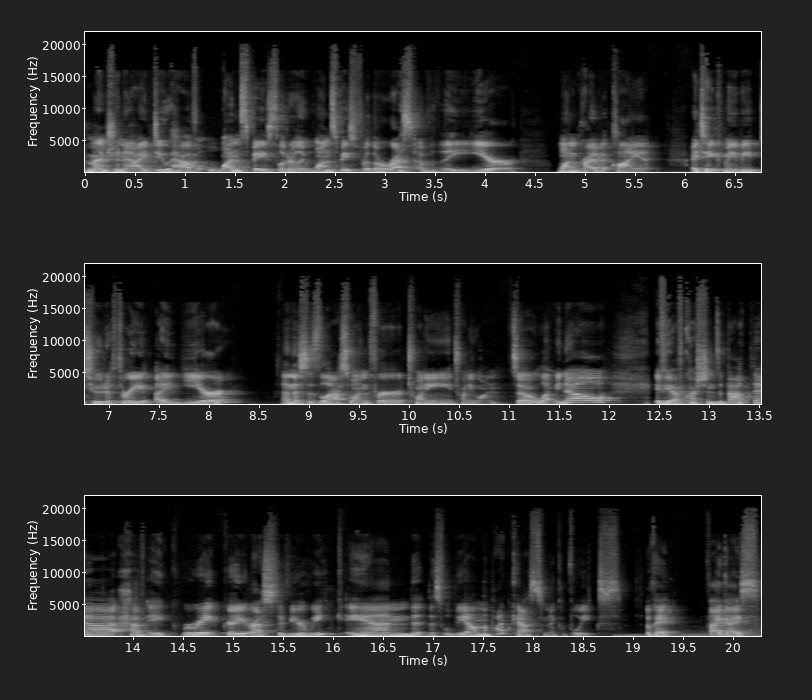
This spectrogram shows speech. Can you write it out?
mention it, I do have one space, literally one space for the rest of the year, one private client. I take maybe two to three a year, and this is the last one for 2021. So let me know if you have questions about that. Have a great, great rest of your week, and this will be on the podcast in a couple weeks. Okay, bye, guys.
